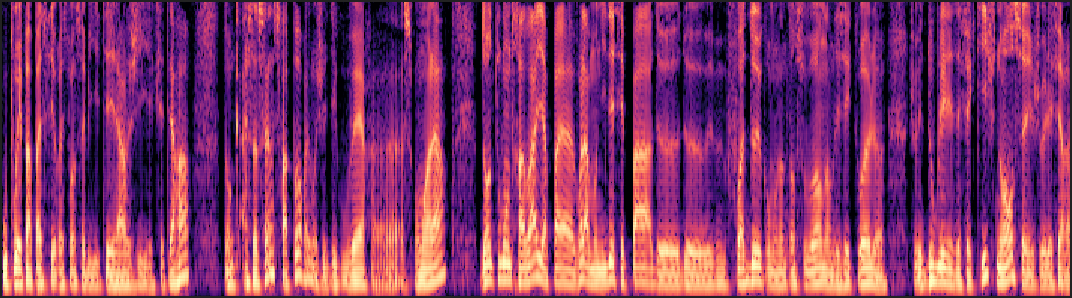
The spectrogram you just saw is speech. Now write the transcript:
vous pouvez pas passer aux responsabilités élargies, etc. Donc assassin ce rapport, hein, moi je l'ai découvert à ce moment-là. Dans tout mon travail, a pas, voilà, mon idée c'est pas de, de fois deux comme on entend souvent dans des écoles, je vais doubler les effectifs. Non, c'est je vais les faire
